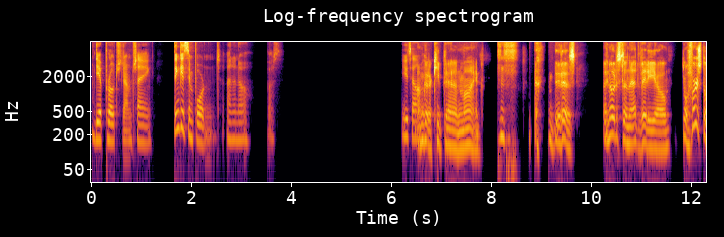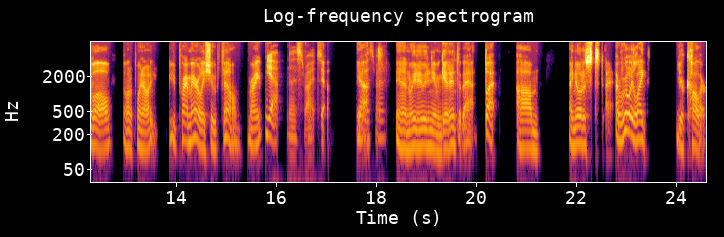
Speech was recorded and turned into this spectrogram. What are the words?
the approach that I'm saying. I think it's important. I don't know, but you tell I'm me. to keep that in mind. it is. I noticed in that video. Well, first of all, I want to point out you primarily shoot film, right? Yeah, that's right. Yeah, yeah, that's right. And we, we didn't even get into that, but um, I noticed I really like your color.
